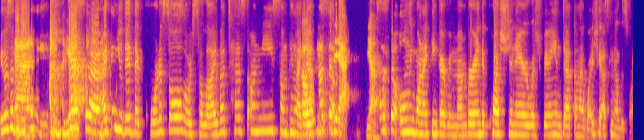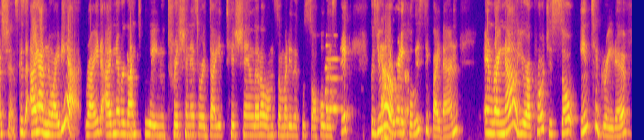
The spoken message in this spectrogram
It was at the and, beginning. yes, uh, I think you did the cortisol or saliva test on me, something like oh, that. That's the, yeah. Yes. That's the only one I think I remember. And the questionnaire was very in depth. I'm like, why is she asking me all these questions? Because I had no idea, right? I've never gone to a nutritionist or a dietitian, let alone somebody that who's so holistic. Because you yeah. were already holistic by then. And right now, your approach is so integrative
